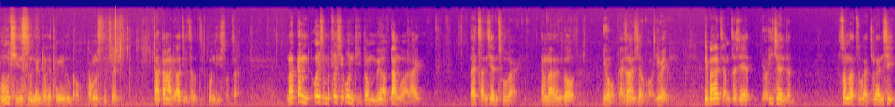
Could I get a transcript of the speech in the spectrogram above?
服务期十年都在同一路口同一时间，他当然了解这个问题所在。那但为什么这些问题都没有办法来来展现出来，让他能够有改善的效果？因为一般来讲，这些有意见的送到主管机关去，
